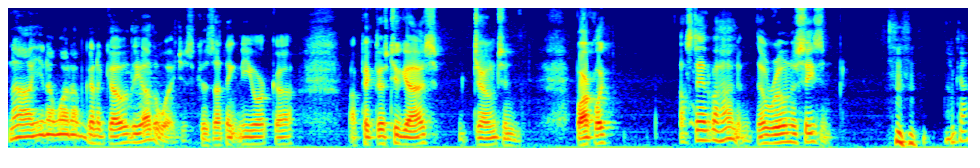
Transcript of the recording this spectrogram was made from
no, you know what? I'm going to go the other way just because I think New York. Uh, I picked those two guys, Jones and Barkley. I'll stand behind them. They'll ruin the season. okay.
